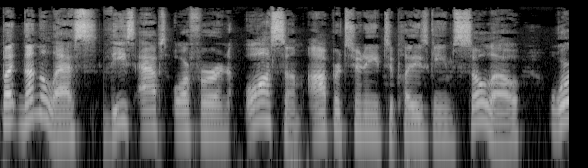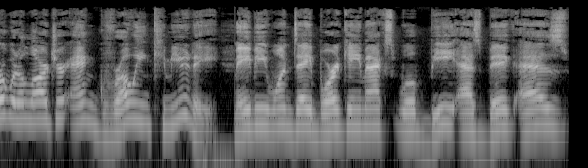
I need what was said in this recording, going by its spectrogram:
But nonetheless, these apps offer an awesome opportunity to play these games solo or with a larger and growing community. Maybe one day Board Game Apps will be as big as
